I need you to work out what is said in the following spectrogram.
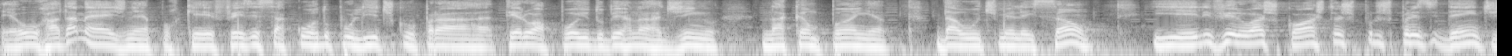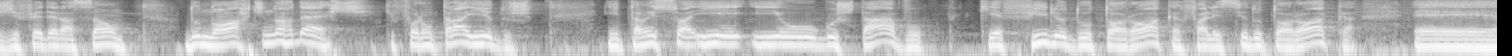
é o Radamés, né? Porque fez esse acordo político para ter o apoio do Bernardinho na campanha da última eleição e ele virou as costas para os presidentes de federação do Norte e Nordeste, que foram traídos. Então, isso aí, e o Gustavo, que é filho do Toroca, falecido Toroca, é,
